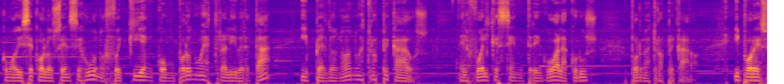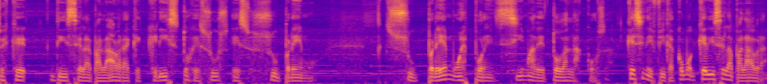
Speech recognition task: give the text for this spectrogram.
como dice Colosenses 1, fue quien compró nuestra libertad y perdonó nuestros pecados. Él fue el que se entregó a la cruz por nuestros pecados. Y por eso es que dice la palabra que Cristo Jesús es supremo. Supremo es por encima de todas las cosas. ¿Qué significa? ¿Cómo, ¿Qué dice la palabra?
